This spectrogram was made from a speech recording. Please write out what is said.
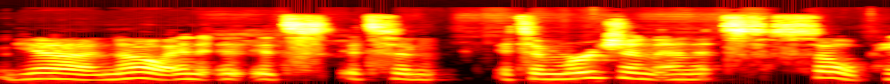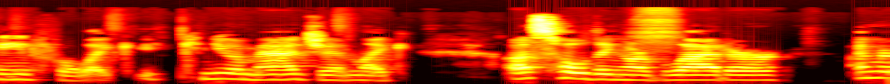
yeah, no, and it, it's it's an it's emergent and it's so painful. Like, can you imagine like us holding our bladder? I, me-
